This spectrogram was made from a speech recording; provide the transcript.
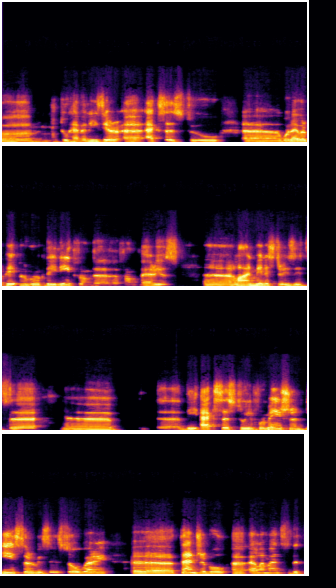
um, to have an easier access to uh, whatever paperwork they need from the from various uh, line ministries. It's uh, uh the access to information, e-services. So very uh, tangible uh, elements that,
